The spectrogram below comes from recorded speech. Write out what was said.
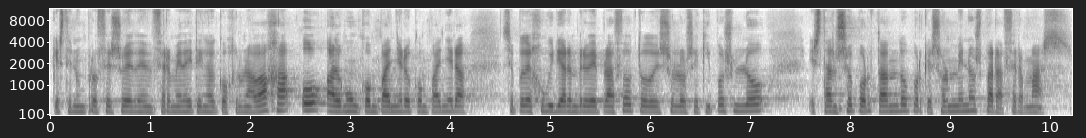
que esté en un proceso de enfermedad y tenga que coger una baja o algún compañero o compañera se puede jubilar en breve plazo, todo eso los equipos lo están soportando porque son menos para hacer más.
